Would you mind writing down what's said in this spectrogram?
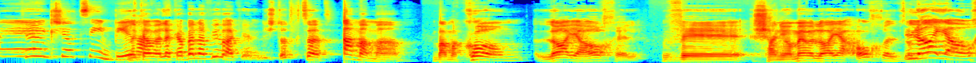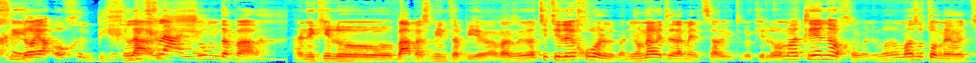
אה, כשיוצאים, בירה. לקבל, לקבל אווירה, כן, לשתות קצת. אממה, במקום לא היה אוכל, וכשאני אומר לא היה אוכל, זאת לא היה אוכל. לא היה אוכל בכלל, בכלל. שום דבר. אני כאילו בא מזמין את הבירה, ואז רציתי לאכול, ואני אומר את זה למלצרית, וכאילו אומרת לי אין אוכל, ואני אומר מה זאת אומרת?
